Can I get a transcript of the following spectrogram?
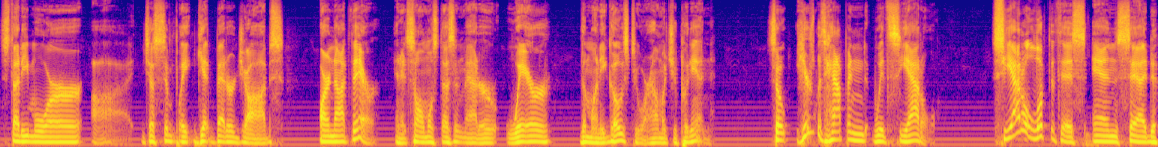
study more, uh, just simply get better jobs are not there. And it almost doesn't matter where the money goes to or how much you put in. So here's what's happened with Seattle. Seattle looked at this and said,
